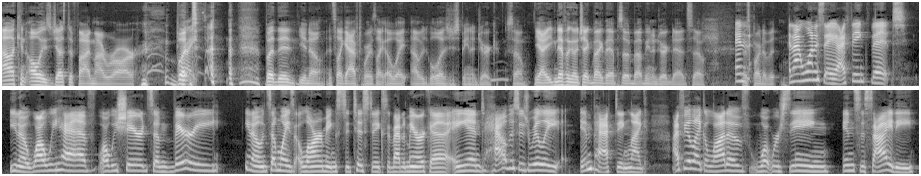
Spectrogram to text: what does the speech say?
I can always justify my rar, but but then you know it's like afterwards, like oh wait, I was was just being a jerk. So yeah, you can definitely go check back the episode about being a jerk dad. So And that's part of it. And I want to say, I think that, you know, while we have, while we shared some very, you know, in some ways alarming statistics about America and how this is really impacting, like, I feel like a lot of what we're seeing in society,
